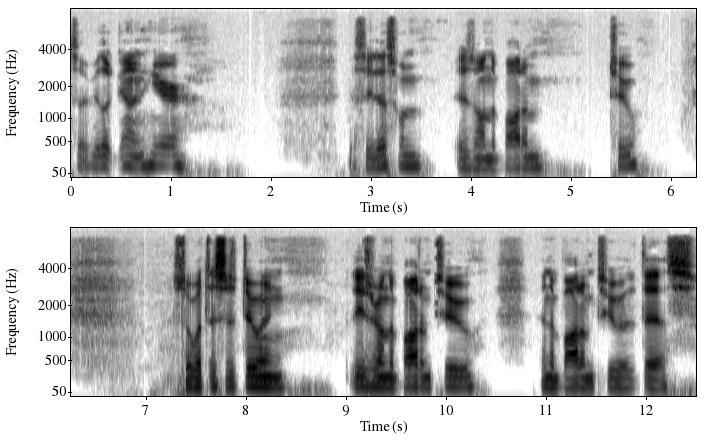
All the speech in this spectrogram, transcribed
so if you look down here, you'll see this one is on the bottom two. So what this is doing, these are on the bottom two and the bottom two of this.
